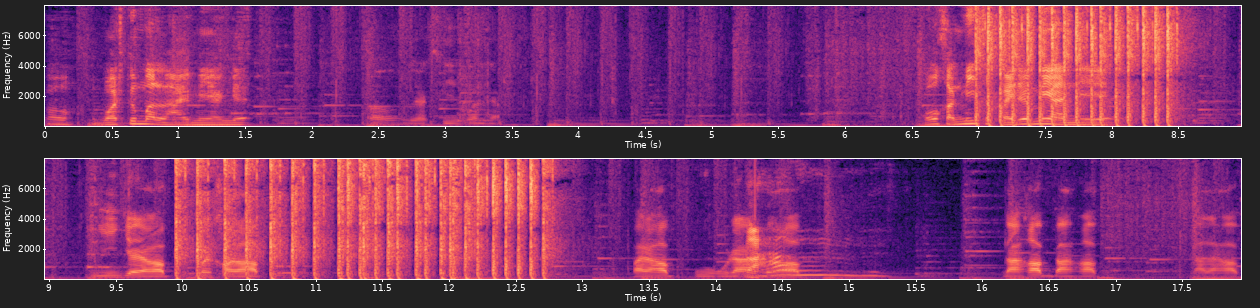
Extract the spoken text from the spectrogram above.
โอ้วัดขึ้นมาหลายเมียงเนี่ยเออเหลือสีคนเนี่ยโอ้ขันมีสไปเดอร์แมนนี่ยิงเจอแล้วครับไม่ขอแล้วครับไปแล้วครับอูดังอ้าแล้วครัวบ ดังครับดังครับดังแล้วครับ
